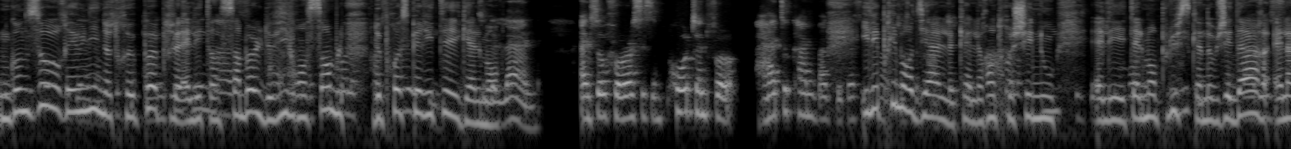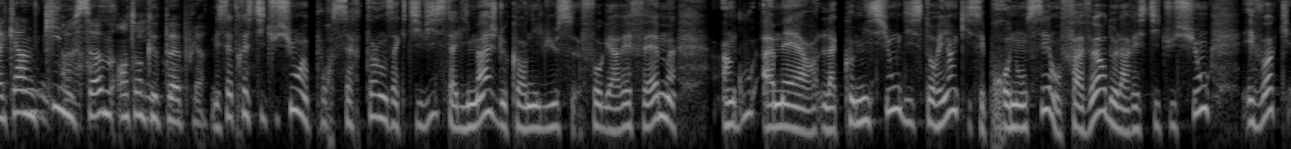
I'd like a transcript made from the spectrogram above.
Ngonzo réunit notre peuple, elle est un symbole de vivre ensemble, de prospérité également. Il est primordial qu'elle rentre chez nous. Elle est tellement plus qu'un objet d'art, elle incarne qui nous sommes en tant que peuple. Mais cette restitution a pour certains activistes, à l'image de Cornelius Fogar FM, un goût amer. La commission d'historiens qui s'est prononcée en faveur de la restitution évoque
